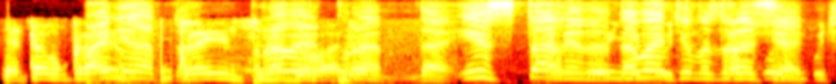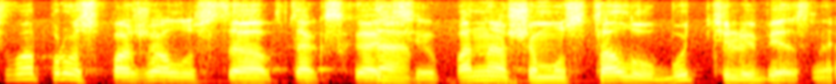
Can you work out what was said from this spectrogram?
Это украин... Понятно. украинцы правильно, правильно. Да. И Сталина давайте возвращать. Какой-нибудь вопрос, пожалуйста, так сказать, да. по нашему столу. Будьте любезны.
